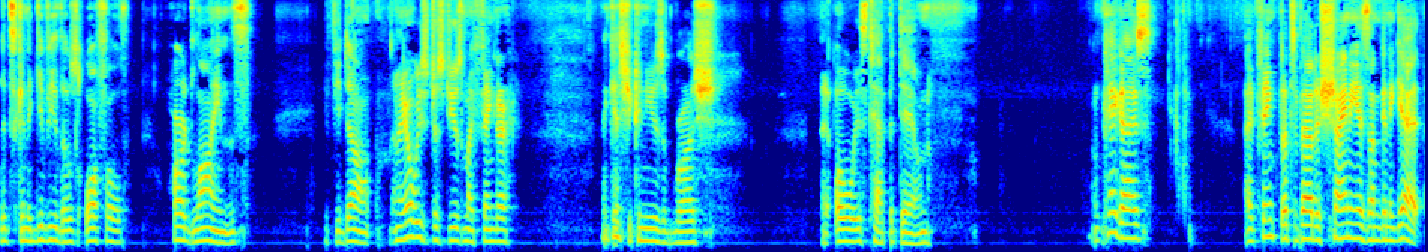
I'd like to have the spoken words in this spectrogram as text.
it's going to give you those awful hard lines if you don't. And I always just use my finger. I guess you can use a brush. I always tap it down. Okay, guys. I think that's about as shiny as I'm going to get.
